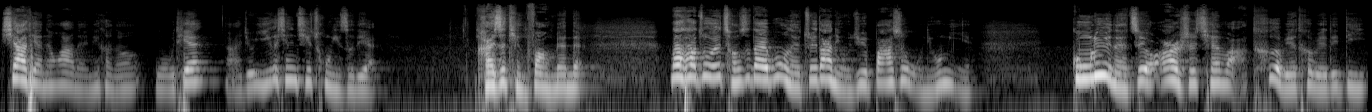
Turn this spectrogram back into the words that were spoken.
夏天的话呢，你可能五天啊，就一个星期充一次电，还是挺方便的。那它作为城市代步呢，最大扭矩八十五牛米，功率呢只有二十千瓦，特别特别的低。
